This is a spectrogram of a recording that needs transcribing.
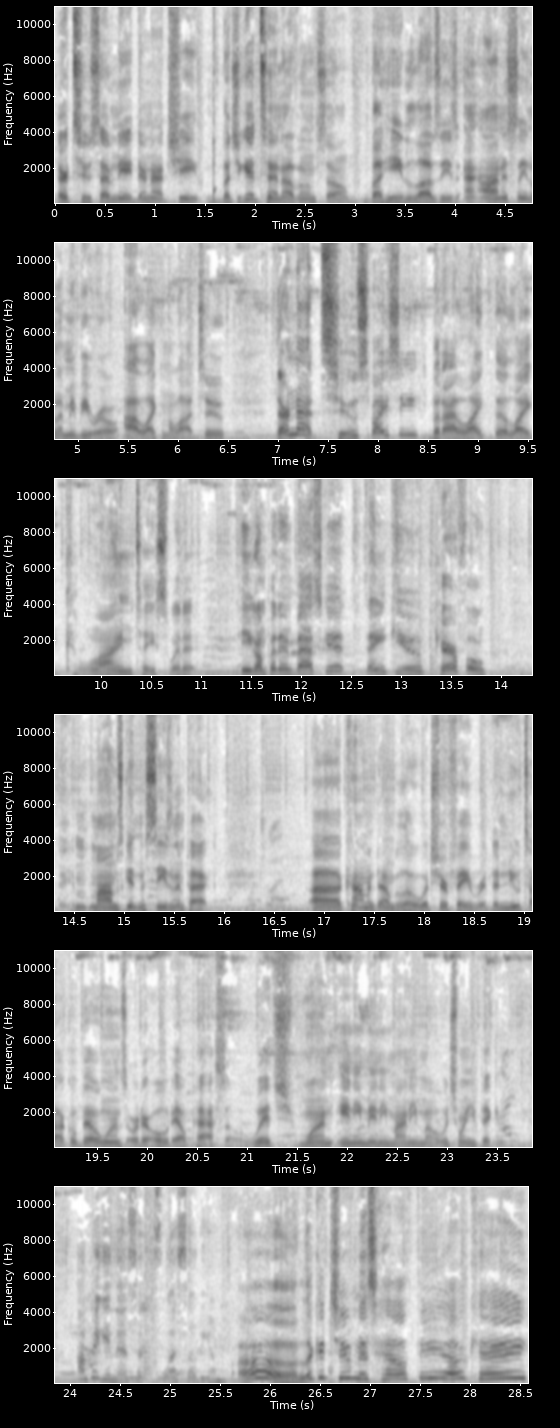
They're 278. They're not cheap, but you get 10 of them. So, but he loves these. And honestly, let me be real. I like them a lot too. They're not too spicy, but I like the like lime taste with it. You gonna put it in basket? Thank you. Careful. Mom's getting the seasoning pack. Which one? Uh, comment down below. What's your favorite? The new Taco Bell ones or the old El Paso? Which one? Any, mini, miny, mo. Which one you picking? I'm picking this. It's less sodium. Oh, look at you, Miss Healthy. Okay.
